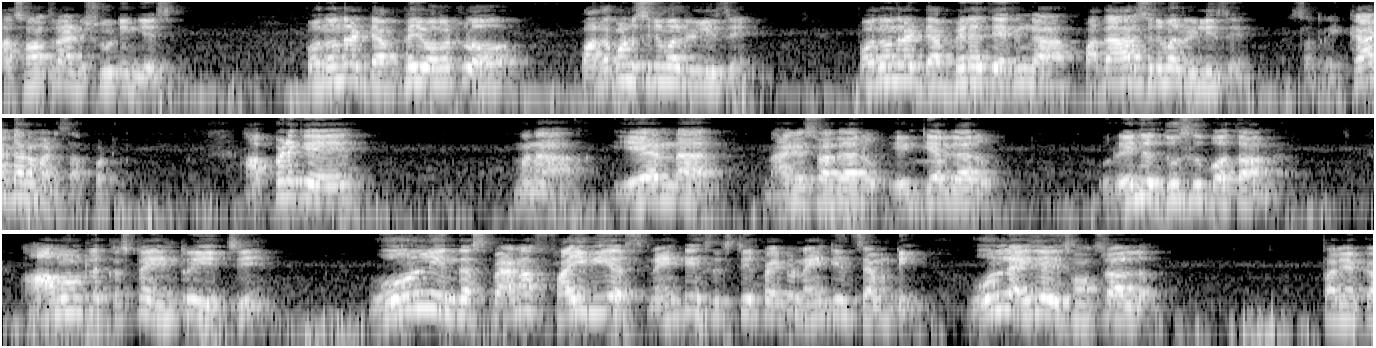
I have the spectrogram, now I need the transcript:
ఆ సంవత్సరం ఆయన షూటింగ్ చేసింది పంతొమ్మిది వందల డెబ్భై ఒకటిలో పదకొండు సినిమాలు రిలీజ్ అయింది పంతొమ్మిది వందల డెబ్భైలో అయితే ఏకంగా పదహారు సినిమాలు రిలీజ్ అయింది అసలు రికార్డ్ అనమాట అప్పట్లో. అప్పటికే మన ఏఎన్ఆర్ నాగేశ్వర గారు ఎన్టీఆర్ గారు రేంజ్లో దూసుకుపోతా ఉన్నారు. ఆ మూమెంట్లో కృష్ణ ఎంట్రీ ఇచ్చి only in the span of five years nineteen sixty five to nineteen seventy only ఐదు ఐదు సంవత్సరాల్లో తన యొక్క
